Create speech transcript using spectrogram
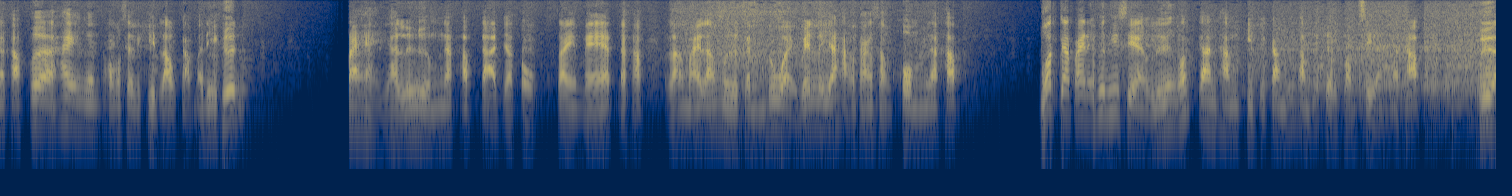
นะครับ เพื่อให้เงินทองเศรษฐกิจเรากลับมาดีขึ้น แต่อย่าลืมนะครับ กาดอย่าตกใส่แมสนะครับล้างไม้ล้างมือกันด้วย เว้นระยะห่างทางสังคมนะครับงดการไปในพื้นที่เสี่ยง หรืองดการทำกิจกรรมที่ทำให้เกิดความเสี่ยงนะครับ เพื่อ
